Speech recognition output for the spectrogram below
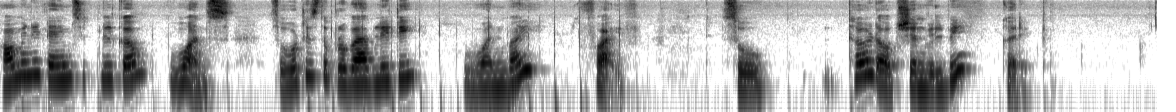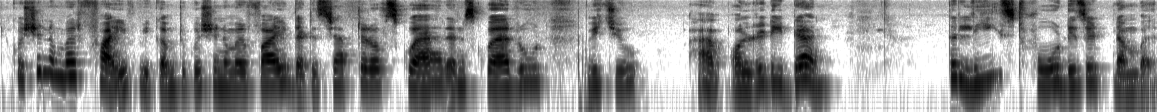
How many times it will come? Once. So what is the probability? 1 by 5. So third option will be correct. Question number 5, we come to question number 5 that is chapter of square and square root which you have already done. The least 4 digit number.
